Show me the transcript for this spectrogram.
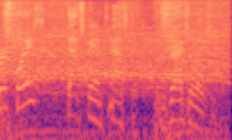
First place? That's fantastic. Congratulations.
